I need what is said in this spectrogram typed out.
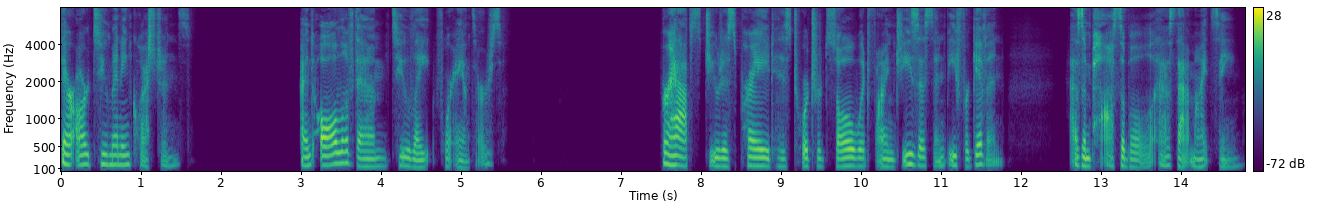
There are too many questions and all of them too late for answers. Perhaps Judas prayed his tortured soul would find Jesus and be forgiven, as impossible as that might seem.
